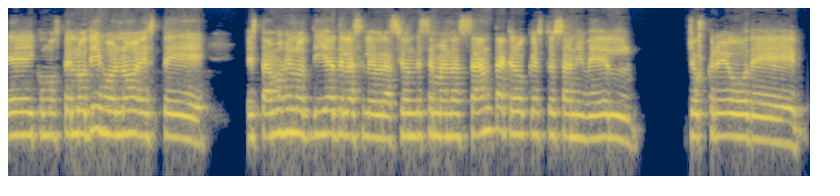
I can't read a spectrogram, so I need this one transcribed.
Eh, como usted lo dijo, ¿no? Este, estamos en los días de la celebración de Semana Santa. Creo que esto es a nivel, yo creo, de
